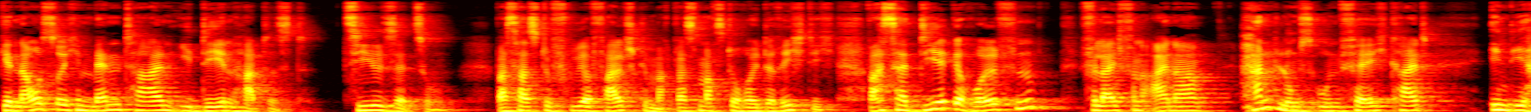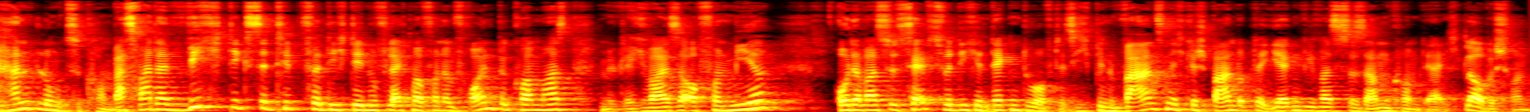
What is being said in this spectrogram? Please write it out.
genau solchen mentalen Ideen hattest. Zielsetzung. Was hast du früher falsch gemacht? Was machst du heute richtig? Was hat dir geholfen, vielleicht von einer Handlungsunfähigkeit in die Handlung zu kommen. Was war der wichtigste Tipp für dich, den du vielleicht mal von einem Freund bekommen hast, möglicherweise auch von mir, oder was du selbst für dich entdecken durftest? Ich bin wahnsinnig gespannt, ob da irgendwie was zusammenkommt. Ja, ich glaube schon.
